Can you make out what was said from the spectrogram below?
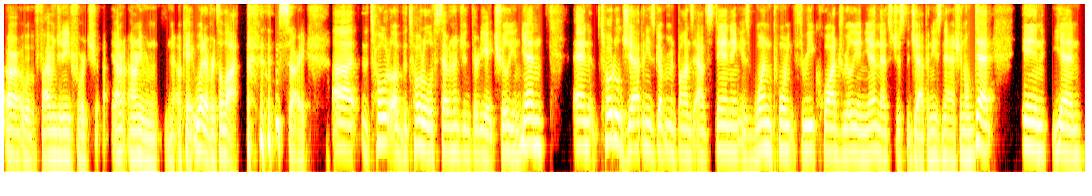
uh well, 584 I don't, I don't even know. okay whatever it's a lot. Sorry. Uh the total of the total of 738 trillion yen and total Japanese government bonds outstanding is 1.3 quadrillion yen. That's just the Japanese national debt in yen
